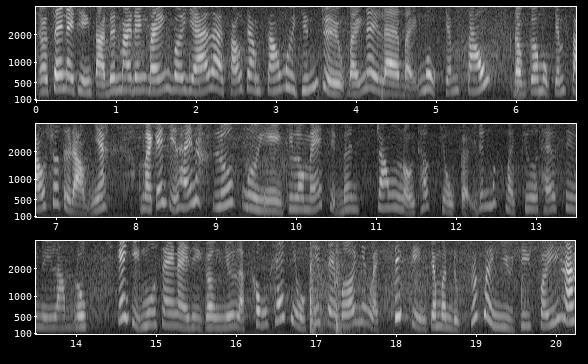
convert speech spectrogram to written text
À, xe này hiện tại bên Mai đang bán với giá là 669 triệu. Bản này là bản 1.6 Động cơ 1.6 số tự động nha. Mà các anh chị thấy nè Lướt 10.000 km thì bên trong nội thất chù kỹ đến mức mà chưa tháo siêu ni lông luôn. Các chị mua xe này thì gần như là không khác như một chiếc xe mới Nhưng lại tiết kiệm cho mình được rất là nhiều chi phí ha.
